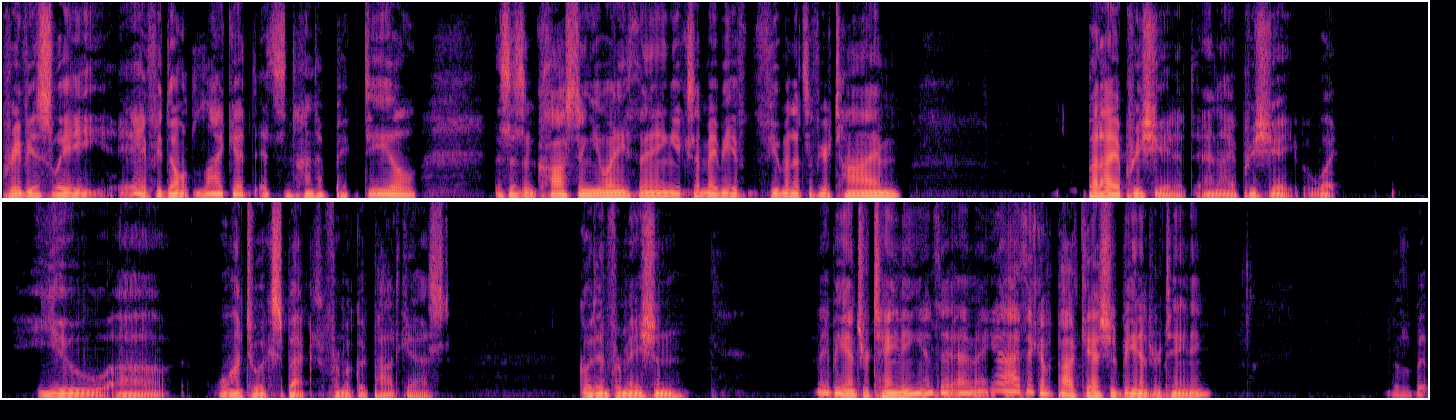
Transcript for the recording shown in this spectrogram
previously, if you don't like it, it's not a big deal. This isn't costing you anything except maybe a few minutes of your time. But I appreciate it, and I appreciate what you uh, want to expect from a good podcast. Good information, maybe entertaining. And th- yeah, I think a podcast should be entertaining. A little bit,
